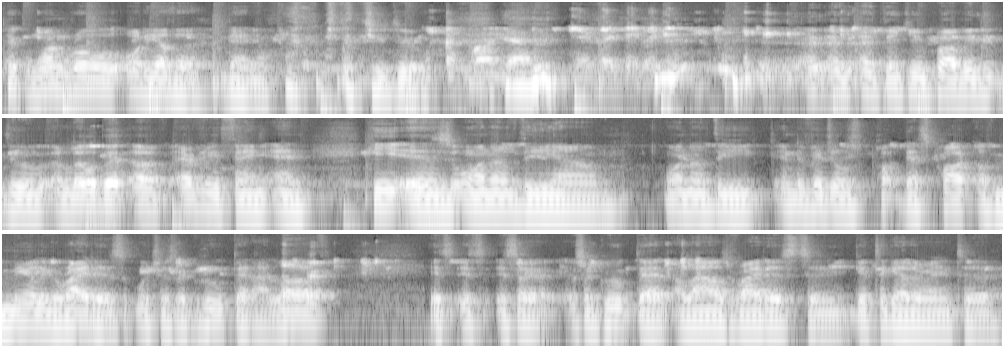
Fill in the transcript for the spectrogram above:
pick one role or the other, Daniel, that you do. well, yeah, I, I, think you probably do a little bit of everything, and he is one of the um, one of the individuals that's part of Merely Writers, which is a group that I love. It's it's it's a it's a group that allows writers to get together and to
